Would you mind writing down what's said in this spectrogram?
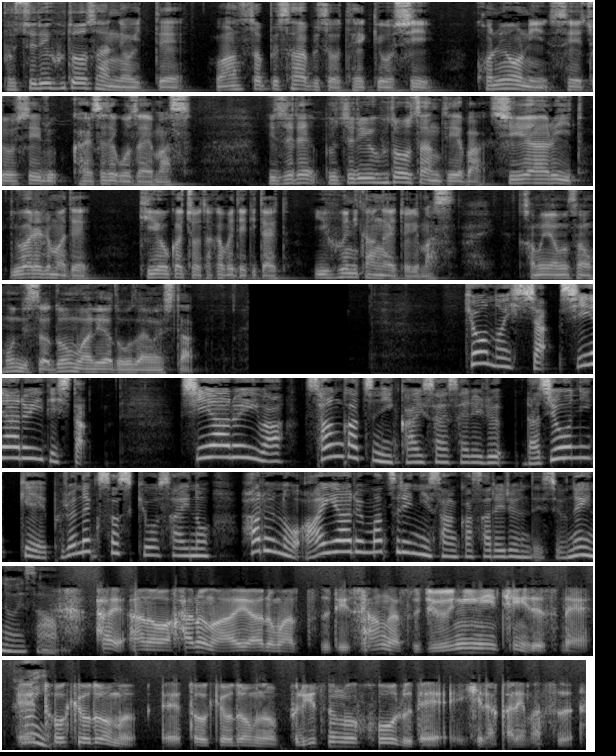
物流不動産において、ワンストップサービスを提供し、このように成長している会社でございます。いずれ物流不動産といえば CRE と言われるまで企業価値を高めていきたいというふうに考えております。はい、亀山さん本日はどうもありがとうございました。今日の一社 CRE でした。CRE は3月に開催されるラジオ日経プロネクサス共催の春の IR 祭りに参加されるんですよね、井上さん。はい、あの、春の IR 祭り3月12日にですね、はい、東京ドーム、東京ドームのプリズムホールで開かれます。はい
